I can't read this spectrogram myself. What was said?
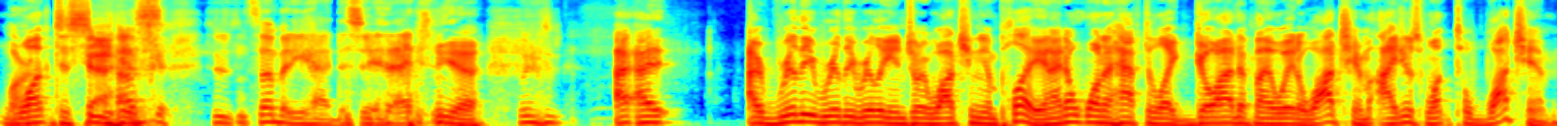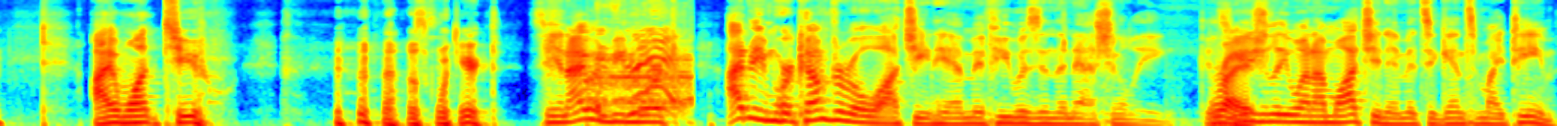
want to see Yeah, his. was- somebody had to say that. yeah. I, I I really, really, really enjoy watching him play. And I don't want to have to like go out of my way to watch him. I just want to watch him. I want to that was weird. See, and I would be more. I'd be more comfortable watching him if he was in the National League. Because Right. usually when I'm watching him, it's against my team.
